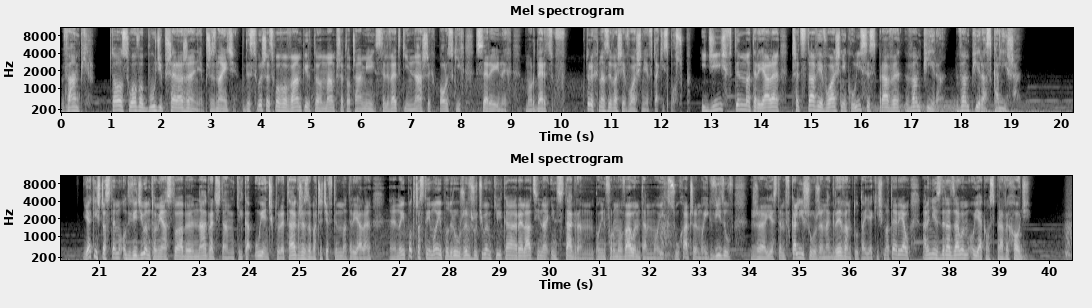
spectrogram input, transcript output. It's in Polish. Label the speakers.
Speaker 1: Wampir. To słowo budzi przerażenie, przyznajcie. Gdy słyszę słowo wampir, to mam przed oczami sylwetki naszych polskich seryjnych morderców, których nazywa się właśnie w taki sposób. I dziś w tym materiale przedstawię właśnie kulisy sprawy wampira, wampira z Kalisza. Jakiś czas temu odwiedziłem to miasto, aby nagrać tam kilka ujęć, które także zobaczycie w tym materiale. No i podczas tej mojej podróży wrzuciłem kilka relacji na Instagram. Poinformowałem tam moich słuchaczy, moich widzów, że jestem w Kaliszu, że nagrywam tutaj jakiś materiał, ale nie zdradzałem o jaką sprawę chodzi.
